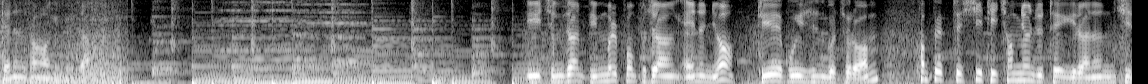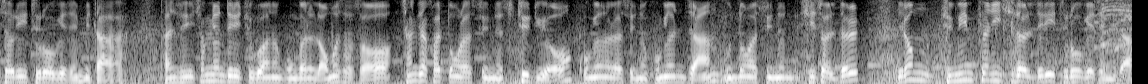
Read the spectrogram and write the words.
되는 상황입니다. 이 증산 빗물 펌프장에는요 뒤에 보이시는 것처럼 compact city 청년주택이라는 시설이 들어오게 됩니다. 단순히 청년들이 주거하는 공간을 넘어서서 창작 활동을 할 수 있는 스튜디오 공연을 할 수 있는 공연장 운동할 수 있는 시설들 이런 주민 편의 시설들이 들어오게 됩니다.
